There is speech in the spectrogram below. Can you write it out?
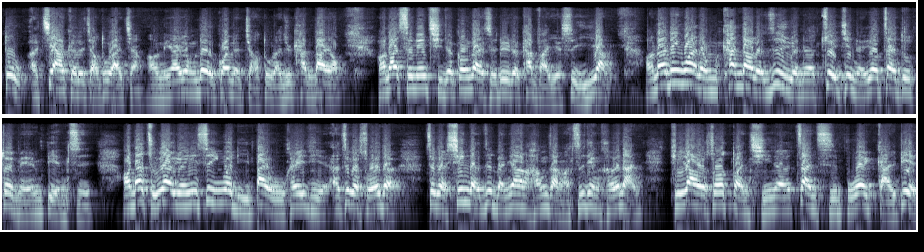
度呃价格的角度来讲哦，你要用乐观的角度来去看待哦。好，那十年期的公债殖率的看法也是一样。好，那另外呢，我们看到了日元呢最近呢又再度对美元贬值。好，那主要原因是因为礼拜五黑铁啊这个所谓的这个新的日本央行行长啊植田和男提到了说短期呢暂时不会改变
